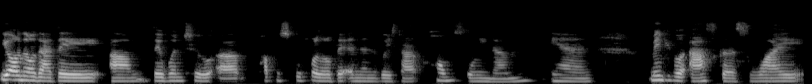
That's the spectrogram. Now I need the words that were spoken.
you all know that they um, they went to a public school for a little bit, and then we start homeschooling them, and many people ask us why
